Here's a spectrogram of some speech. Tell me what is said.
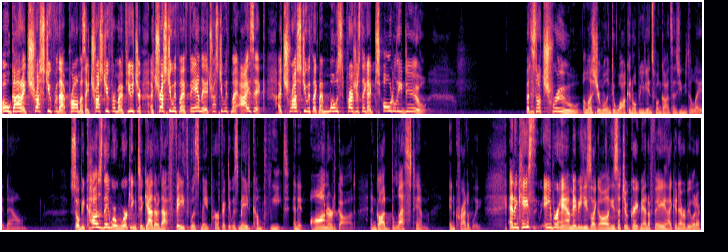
Oh God, I trust you for that promise. I trust you for my future. I trust you with my family. I trust you with my Isaac. I trust you with like my most precious thing. I totally do. But it's not true unless you're willing to walk in obedience when God says you need to lay it down. So, because they were working together, that faith was made perfect. It was made complete, and it honored God, and God blessed him incredibly. And in case Abraham, maybe he's like, oh, he's such a great man of faith, I could never be whatever.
